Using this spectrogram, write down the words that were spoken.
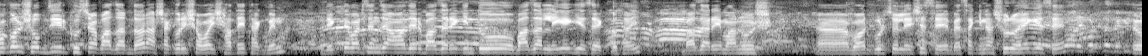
সকল সবজির খুচরা বাজার দর। আশা করি সবাই সাথেই থাকবেন। দেখতে পাচ্ছেন যে আমাদের বাজারে কিন্তু বাজার লেগে গিয়েছে এক কথায়। বাজারে মানুষ ভরপুর চলে এসেছে বেচা কিনা শুরু হয়ে গেছে। তো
